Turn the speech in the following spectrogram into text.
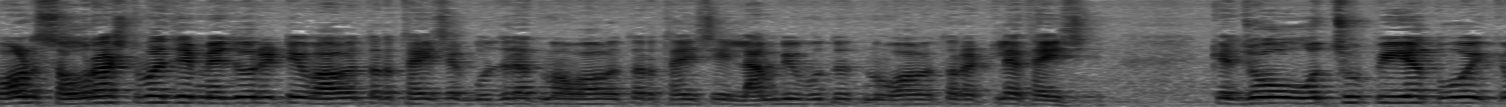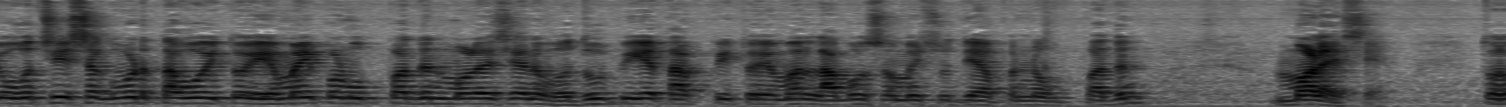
પણ સૌરાષ્ટ્રમાં જે મેજોરિટી વાવેતર થાય છે, ગુજરાતમાં વાવેતર થાય છે, એ લાંબી મુદતનું વાવેતર એટલે થાય છે કે જો ઓછું પિયત હોય કે ઓછી સગવડતા હોય તો એમાંય પણ ઉત્પાદન મળે છે અને વધુ પિયત આપવી તો એમાં લાંબો સમય સુધી આપણને ઉત્પાદન મળે છે. તો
